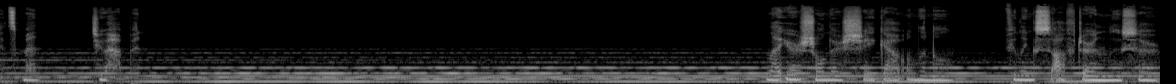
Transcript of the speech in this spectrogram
It's meant to happen. Let your shoulders shake out a little, feeling softer and looser.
